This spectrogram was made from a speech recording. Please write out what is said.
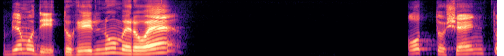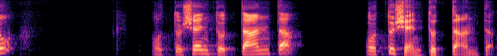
abbiamo detto che il numero è 800 880 880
